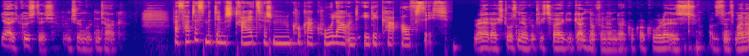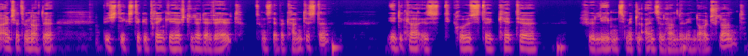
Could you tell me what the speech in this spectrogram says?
Ja, ich grüße dich. Einen schönen guten Tag. Was hat es mit dem Streit zwischen Coca-Cola und Edeka auf sich? Naja, da stoßen ja wirklich zwei Giganten aufeinander. Coca-Cola ist, also sind meiner Einschätzung nach, der wichtigste Getränkehersteller der Welt, zumindest der bekannteste. Edeka ist die größte Kette für Lebensmitteleinzelhandel in Deutschland.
